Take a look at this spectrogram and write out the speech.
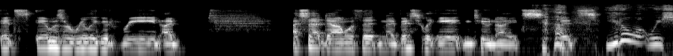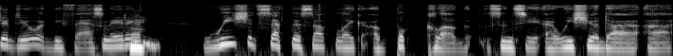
it's it was a really good read i I sat down with it and I basically ate it in two nights. It's you know what we should do? It'd be fascinating. Hmm. We should set this up like a book club. Since uh, we should uh, uh,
